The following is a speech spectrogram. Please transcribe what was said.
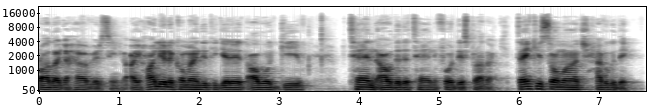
product I have ever seen I highly recommend you to get it. I will give 10 out of the 10 for this product. Thank you so much. Have a good day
